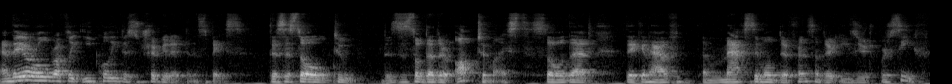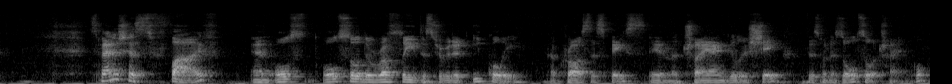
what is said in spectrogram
and they are all roughly equally distributed in space. This is so to this is so that they're optimized so that they can have a maximal difference and they're easier to perceive. Spanish has five and also, also they're roughly distributed equally across the space in a triangular shape. This one is also a triangle.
